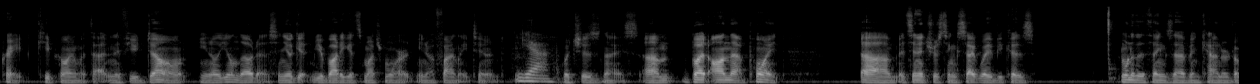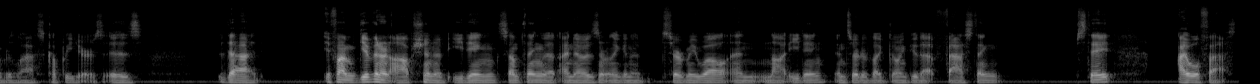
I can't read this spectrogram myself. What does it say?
great keep going with that. And if you don't you know you'll notice and you'll get your body gets much more you know finely tuned. Yeah. which is nice. Um, but on that point, um, it's an interesting segue because one of the things I've encountered over the last couple years is that if I'm given an option of eating something that I know isn't really going to serve me well and not eating and sort of like going through that fasting state, I will fast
